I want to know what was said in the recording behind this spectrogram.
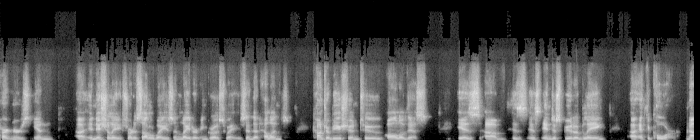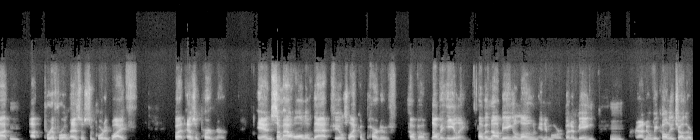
partners in uh, initially sort of subtle ways and later in gross ways, and that Helen's contribution to all of this is um, is is indisputably uh, at the core, not Mm. not peripheral as a supportive wife, but as a partner, and somehow all of that feels like a part of of a of a healing, of a not being alone anymore, but of being. Mm. I know we call each other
